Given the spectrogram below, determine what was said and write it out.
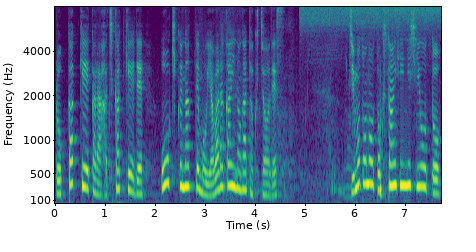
六角形から八角形で大きくなっても柔らかいのが特徴です。地元の特産品にしようと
